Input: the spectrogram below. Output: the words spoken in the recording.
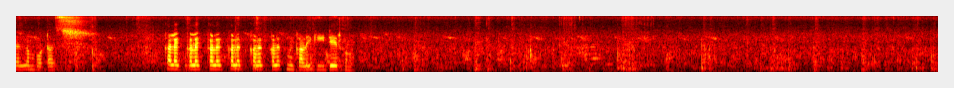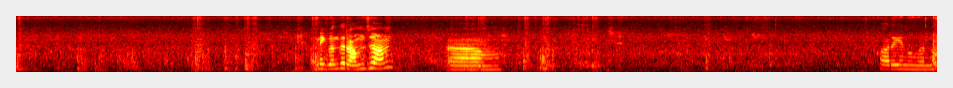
வெல்லம் போட்டாச்சு கலக் கலக் கலக் கலக் கலக் கலக்குன்னு கலக்கிக்கிட்டே இருக்கணும். இன்னைக்கு வந்து ரம்ஜான் கரையணுங்கன்னா கரையணுங்க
